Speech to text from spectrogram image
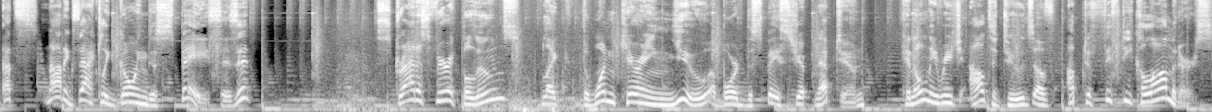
that's not exactly going to space, is it? Stratospheric balloons, like the one carrying you aboard the spaceship Neptune, can only reach altitudes of up to 50 kilometers.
